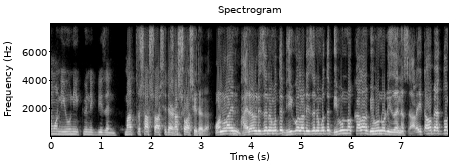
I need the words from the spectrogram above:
এমন ইউনিক ইউনিক ডিজাইন মাত্র সাতশো আশি টাকা। সাতশো আশি টাকা। অনলাইন ভাইরাল ডিজাইনের মধ্যে ভিগোলা ডিজাইনের মধ্যে বিভিন্ন কালার বিভিন্ন ডিজাইন আছে। আর এটা হবে একদম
